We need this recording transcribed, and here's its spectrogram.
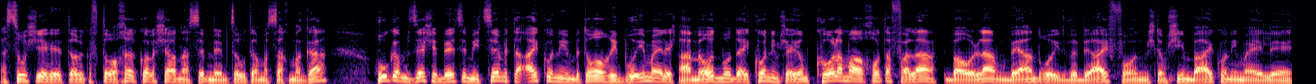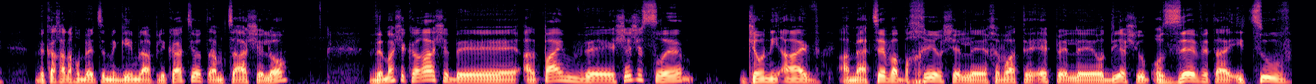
אסור שיהיה יותר מכפתור אחר כל השאר נעשה באמצעות המסך מגע. הוא גם זה שבעצם ייצב את האייקונים בתור הריבועים האלה המאוד מאוד אייקונים שהיום כל המערכות הפעלה בעולם באנדרואיד ובאייפון משתמשים באייקונים האלה וככה אנחנו בעצם מגיעים לאפליקציות המצאה שלו. ומה שקרה שב-2016 ג'וני אייב המעצב הבכיר של אה, חברת אה, אפל אה, הודיע שהוא עוזב את העיצוב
